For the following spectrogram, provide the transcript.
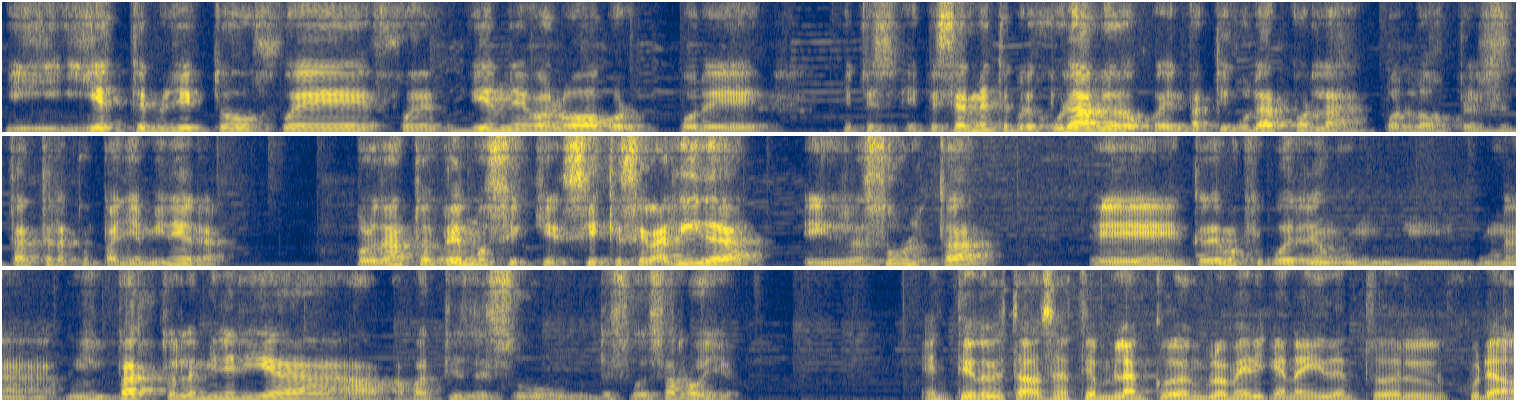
y, este proyecto fue, fue bien evaluado por, por eh, especialmente por el jurado, pero en particular por, por los representantes de las compañías mineras. Por lo tanto, vemos si, que, si es que se valida y resulta, eh, creemos que puede tener un, impacto en la minería a, partir de su, de su desarrollo. Entiendo que estaba Sebastián Blanco de Anglo American ahí dentro del jurado.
